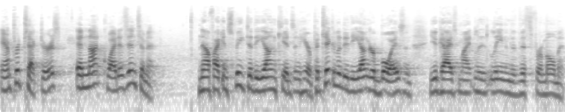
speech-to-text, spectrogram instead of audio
and protectors and not quite as intimate. Now, if I can speak to the young kids in here, particularly the younger boys, and you guys might lean into this for a moment.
